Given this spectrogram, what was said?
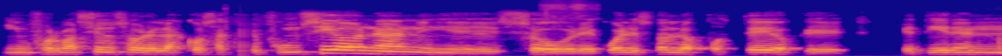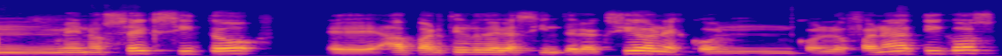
información sobre las cosas que funcionan y sobre cuáles son los posteos que, que tienen menos éxito eh, a partir de las interacciones con, los fanáticos.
